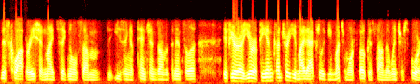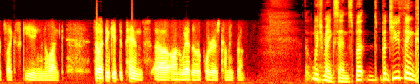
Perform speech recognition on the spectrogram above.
this cooperation might signal some easing of tensions on the peninsula. If you're a European country, you might actually be much more focused on the winter sports like skiing and the like. So I think it depends uh, on where the reporter is coming from. Which makes sense, but but do you think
